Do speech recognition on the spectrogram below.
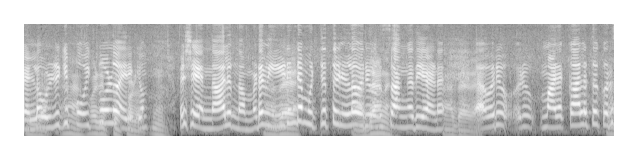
വെള്ളം ഒഴുകി പോയിക്കോളുമായിരിക്കും. പക്ഷെ എന്നാലും നമ്മുടെ വീടിന്റെ മുറ്റത്തുള്ള ഒരു സംഗതിയാണ്. ഒരു ഒരു മഴക്കാലത്തൊക്കെ ഒരു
